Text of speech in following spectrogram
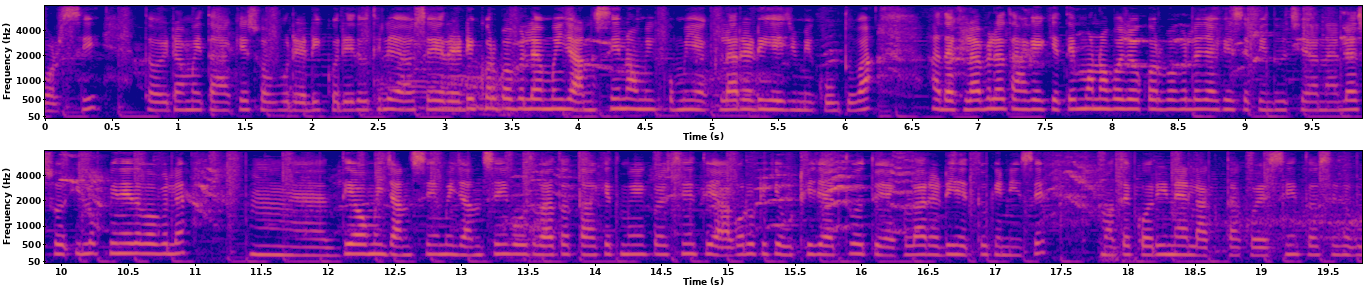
କର୍ସି ତ ଏଇଟା ମୁଇଁ ତାହାକେ ସବୁ ରେଡ଼ି କରିଦେଉଥିଲି ଆଉ ସେ ରେଡ଼ି କର୍ବା ବେଲେ ମୁଇଁ ଜାନ୍ସି ନ ମୁଇଁ ମୁଇଁ ଏକଲା ରେଡ଼ି ହେଇଯିମି କହୁଥିବା ଆଉ ଦେଖ୍ଲା ବେଲେ ତାହାକେ କେତେ ମନୋବଜ କର୍ବ ବେଲେ ଯାହାକି ସେ ପିନ୍ଧୁଛେ ଆଉ ନହେଲେ ସୋ ଇ ଲୋକ ପିନ୍ଧେଇଦେବ ବେଲେ ଦିଅ ମୁଇଁ ଜାନ୍ସି ମୁଇଁ ଜାନ୍ସି କହୁଥିବା ତ ତାହାକେ ମୁଇଁ କହିସି ତୁ ଆଗରୁ ଟିକେ ଉଠି ଯାଇଥିବ ତୁ ଏକଲା ରେଡ଼ି ହେତୁ କିନି ସେ ମୋତେ କରି ନାଇଁ ଲାଗ୍ତା କହେସି ତ ସେ ସବୁ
